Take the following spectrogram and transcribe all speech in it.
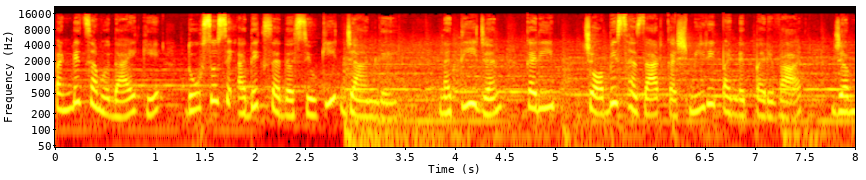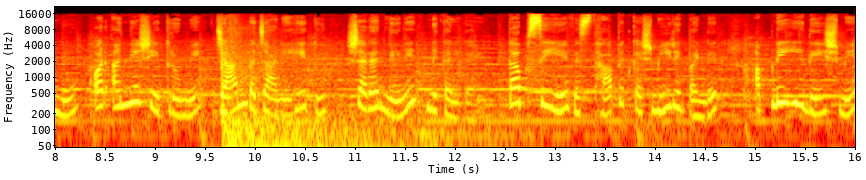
पंडित समुदाय के 200 से अधिक सदस्यों की जान गई। नतीजन करीब चौबीस हज़ार कश्मीरी पंडित परिवार, जम्मू और अन्य क्षेत्रों में जान बचाने हेतु शरण लेने निकल गए। तब से ये विस्थापित कश्मीरी पंडित अपने ही देश में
